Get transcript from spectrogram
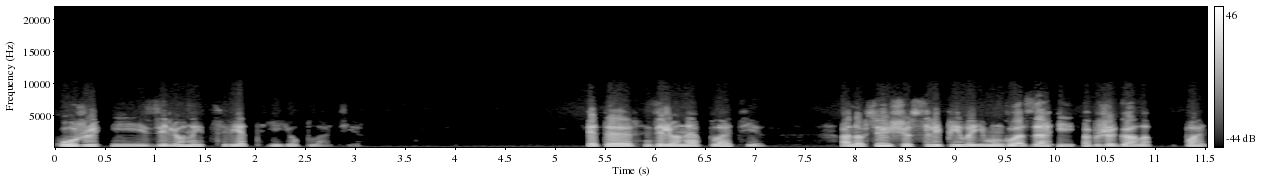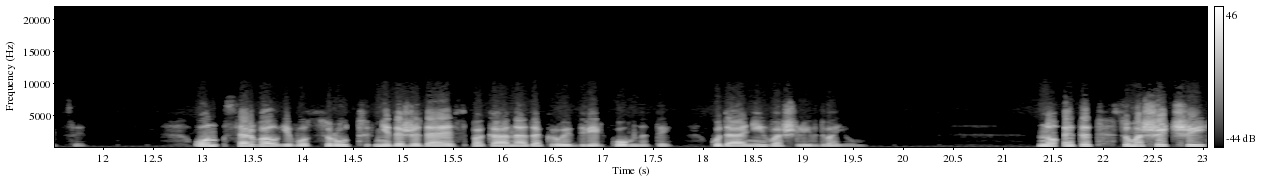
кожи и зеленый цвет ее платья. Это зеленое платье, оно все еще слепило ему глаза и обжигало пальцы. Он сорвал его с Рут, не дожидаясь, пока она закроет дверь комнаты, куда они вошли вдвоем. Но этот сумасшедший,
